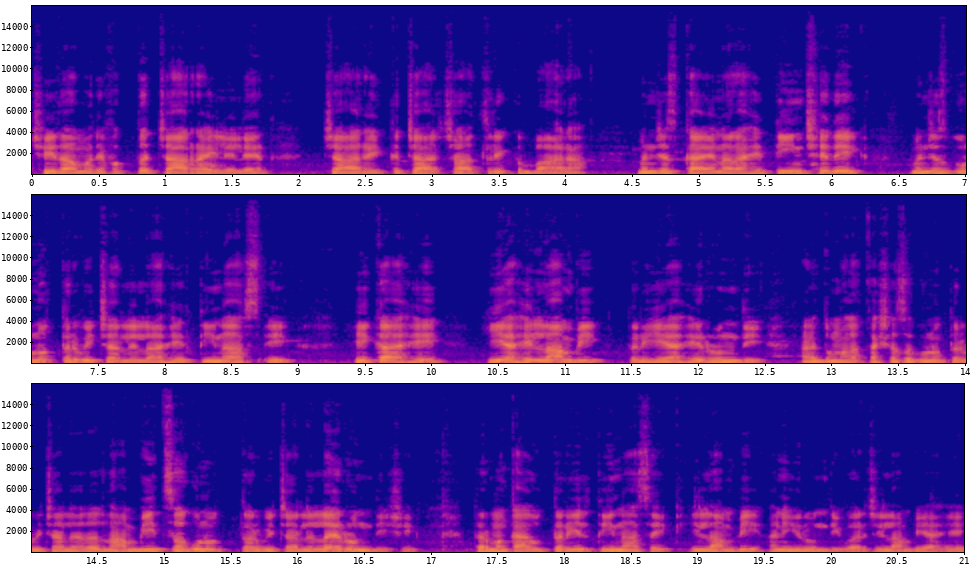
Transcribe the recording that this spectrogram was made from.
छेदामध्ये फक्त चार राहिलेले आहेत. चार एक चार चार त्रिक बारा. म्हणजेच काय येणार आहे? तीन छेद एक. म्हणजेच गुणोत्तर विचारलेलं आहे तीनास एक. हे काय आहे? ही आहे लांबी तर ही आहे रुंदी. आणि तुम्हाला कशाचं गुणोत्तर विचारलेलं? लांबीचं गुणोत्तर विचारलेलं आहे रुंदीशी. तर मग काय उत्तर येईल? तीनास एक ही लांबी आणि ही रुंदी. वरची लांबी आहे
